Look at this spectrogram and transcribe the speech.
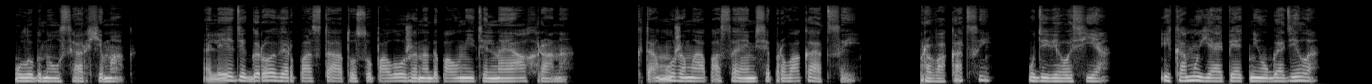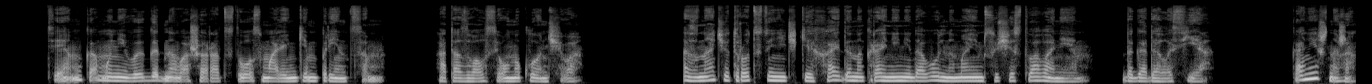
— улыбнулся Архимаг. «Леди Гровер по статусу положена дополнительная охрана. К тому же мы опасаемся провокаций». «Провокаций?» — удивилась я. «И кому я опять не угодила?» «Тем, кому невыгодно ваше родство с маленьким принцем», — отозвался он уклончиво. «Значит, родственнички Хайдена крайне недовольны моим существованием», — догадалась я. «Конечно же,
